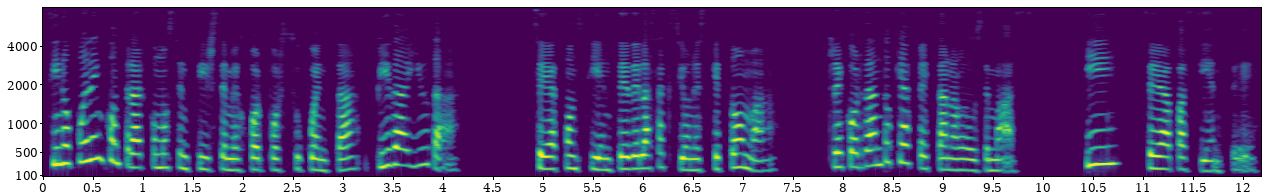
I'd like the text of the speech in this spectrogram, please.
Si no puede encontrar cómo sentirse mejor por su cuenta, pida ayuda. Sea consciente de las acciones que toma, recordando que afectan a los demás. Y sea paciente.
